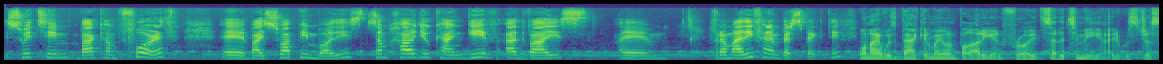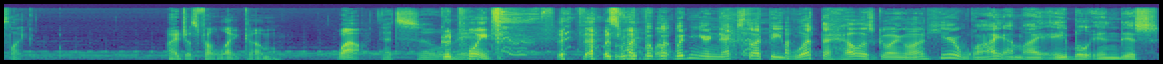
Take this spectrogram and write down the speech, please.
switching back and forth, uh, by swapping bodies, somehow you can give advice um, from a different perspective. When I was back in my own body and Freud said it to me, I was just like, I just felt like, um, wow, that's so good point. that was my. But, but wouldn't your next thought be, what the hell is going on here? Why am I able in this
